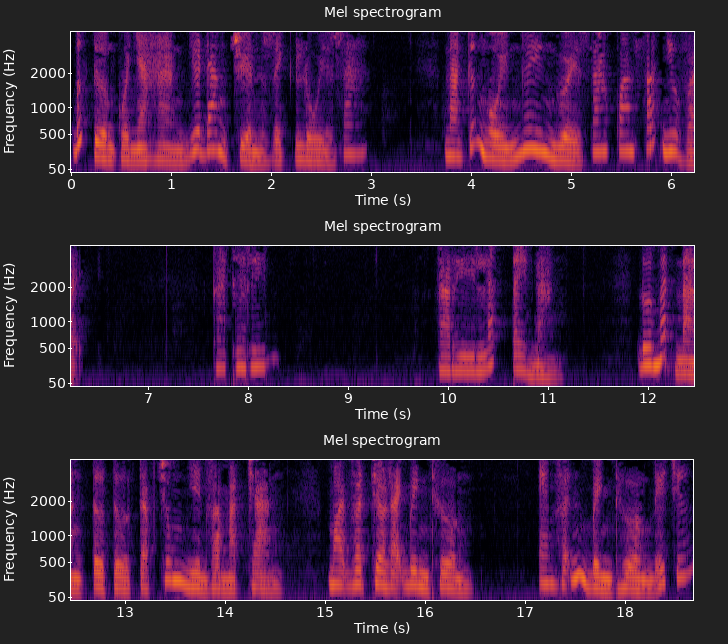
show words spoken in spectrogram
bức tường của nhà hàng như đang chuyển dịch lùi ra. Nàng cứ ngồi ngây người ra quan sát như vậy. Catherine. Harry lắc tay nàng. Đôi mắt nàng từ từ tập trung nhìn vào mặt chàng, mọi vật trở lại bình thường. Em vẫn bình thường đấy chứ.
